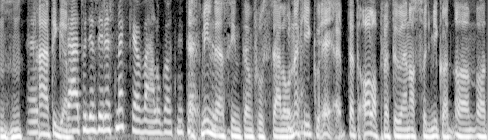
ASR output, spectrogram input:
Uh-huh. Hát igen. Tehát, hogy azért ezt meg kell válogatni. Ezt minden ez... szinten frusztráló igen. nekik. E, tehát alapvetően az, hogy mik a, a, a,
